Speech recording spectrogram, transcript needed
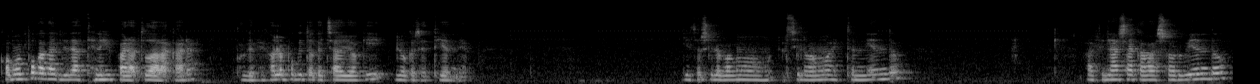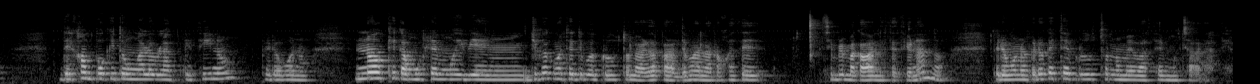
Como en poca cantidad tenéis para toda la cara, porque fijaos lo poquito que he echado yo aquí lo que se extiende. Y esto si lo vamos, si lo vamos extendiendo, al final se acaba absorbiendo. Deja un poquito un halo blanquecino, pero bueno, no es que camufle muy bien, yo creo que con este tipo de productos la verdad para el tema de la rojeces siempre me acaban decepcionando. Pero bueno, creo que este producto no me va a hacer mucha gracia.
